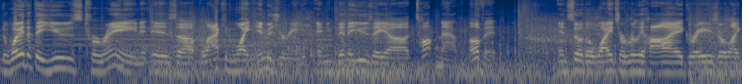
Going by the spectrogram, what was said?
the way that they use terrain is uh, black and white imagery, and then they use a uh, top map of it. And so the whites are really high, grays are like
